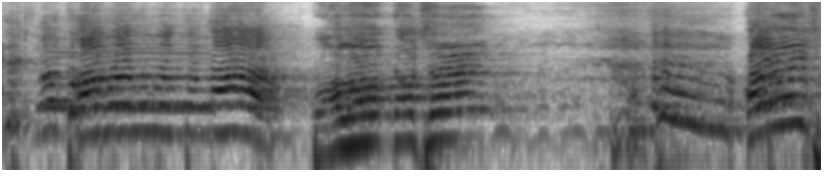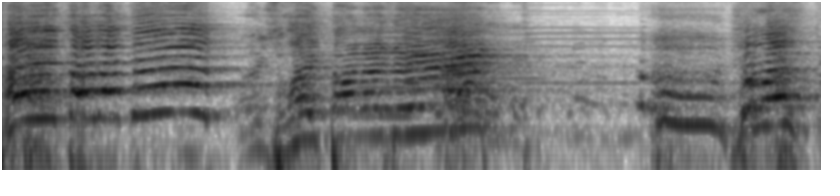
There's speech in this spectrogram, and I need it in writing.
ঠিক কথা বলব তো না। পলক আছে আরে শয়তানাকে ওই শয়তানে সমস্ত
